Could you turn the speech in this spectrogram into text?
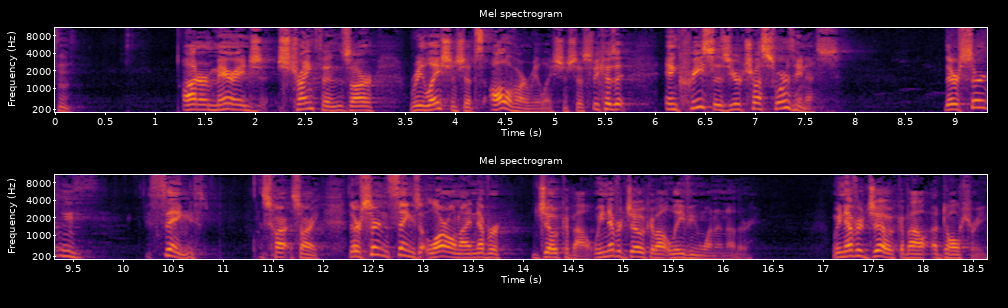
Hmm. Honor marriage strengthens our relationships, all of our relationships, because it increases your trustworthiness. There are certain things, sorry, there are certain things that Laurel and I never joke about. We never joke about leaving one another. We never joke about adultery.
